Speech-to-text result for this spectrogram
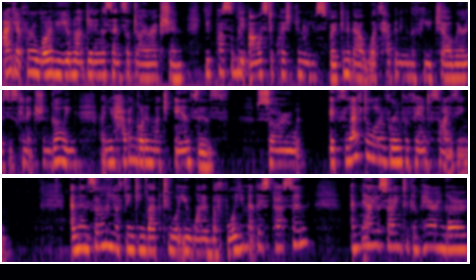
I get for a lot of you, you're not getting a sense of direction. You've possibly asked a question or you've spoken about what's happening in the future, where is this connection going, and you haven't gotten much answers. So it's left a lot of room for fantasizing. And then suddenly you're thinking back to what you wanted before you met this person, and now you're starting to compare and go,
